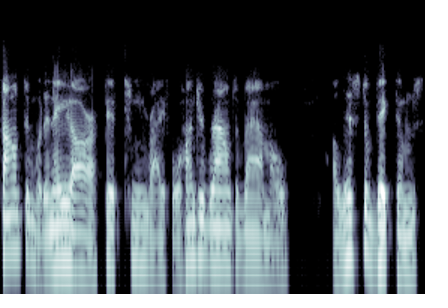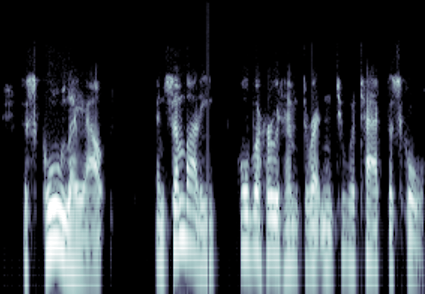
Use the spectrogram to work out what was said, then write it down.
found him with an AR 15 rifle, 100 rounds of ammo, a list of victims, the school layout, and somebody overheard him threaten to attack the school.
